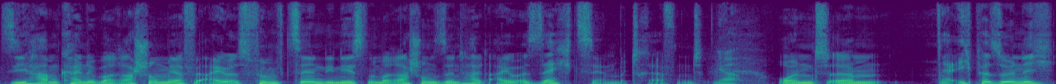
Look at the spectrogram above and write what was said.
sie haben keine Überraschung mehr für iOS 15, die nächsten Überraschungen sind halt iOS 16 betreffend. Ja. Und ähm, ja, ich persönlich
